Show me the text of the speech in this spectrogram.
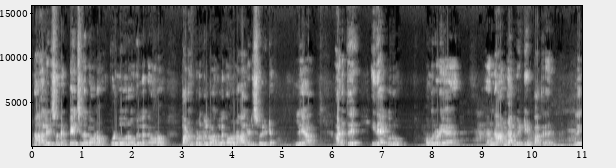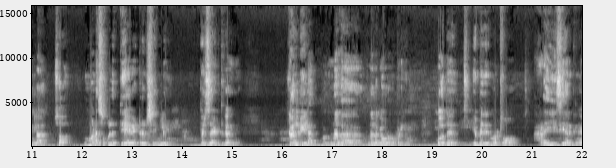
நான் ஆல்ரெடி சொன்னேன் பேச்சில் கவனம் குடும்ப உறவுகளில் கவனம் பணம் கொடுக்கல் வாங்கல கவனம் ஆல்ரெடி சொல்லிட்டேன் இல்லையா? அடுத்து இதே குரு உங்களுடைய நான்காம் வீட்டையும் பாக்குறாரு இல்லைங்களா? ஸோ மனசுக்குள்ள தேவையற்ற விஷயங்களை பெருசாக எடுத்துக்காதீங்க. கல்வியில் நல்ல நல்ல கவனமாக படிக்கணும். இப்போ வந்து எப்படி தெரியுமா இருக்கும்? அட ஈஸியாக இருக்குங்க.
